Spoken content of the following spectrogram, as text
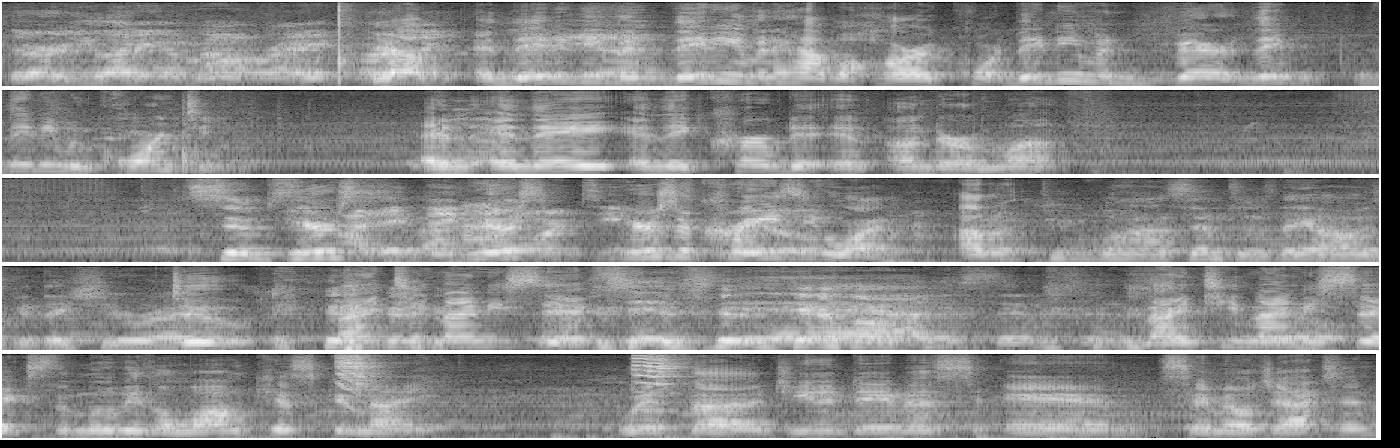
They're already letting them out, right? Or Yeah, like- and they didn't Yeah. even they didn't even have a hard quar- they didn't even ver- they, they didn't even quarantine, and and they and they curved it in under a month. Simpsons. Here's I think they here's here's a crazy one. I don't, People behind Simpsons, they always get their shit right. dude, 1996. Yeah, the Simpsons. 1996, the movie The Long Kiss Goodnight with uh, Geena Davis and Samuel Jackson.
